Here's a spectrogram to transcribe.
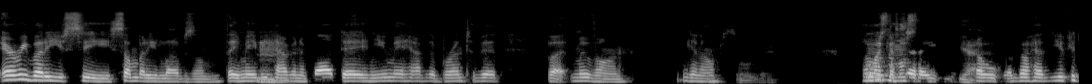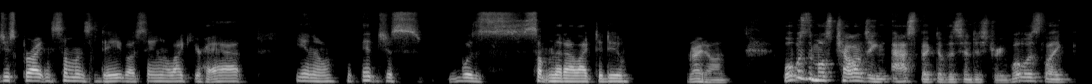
everybody you see, somebody loves them. They may be Mhm. having a bad day, and you may have the brunt of it, but move on. You know, Absolutely. and What like I most- said, I, Yeah. oh, go ahead. You could just brighten someone's day by saying, "I like your hat." You know, it just was something that I like to do. Right on. What was the most challenging aspect of this industry? What was like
